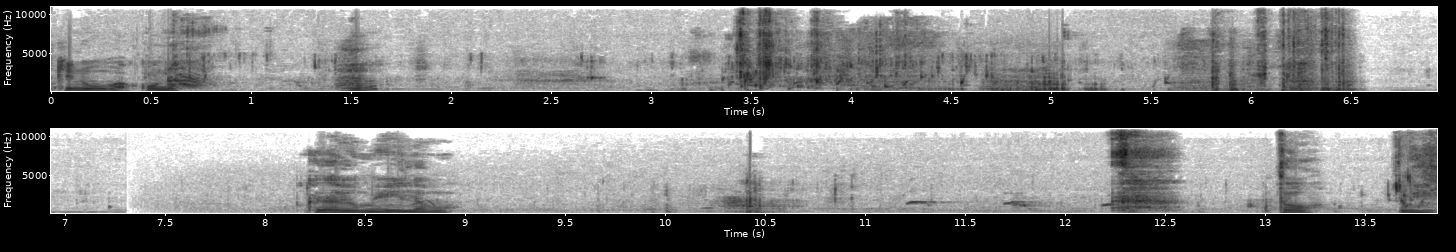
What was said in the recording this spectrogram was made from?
Kinuha ko na. Kaya may ilaw. Ito. Uy.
